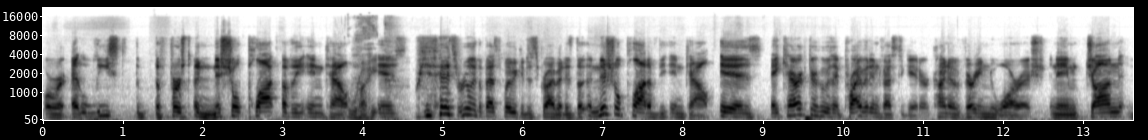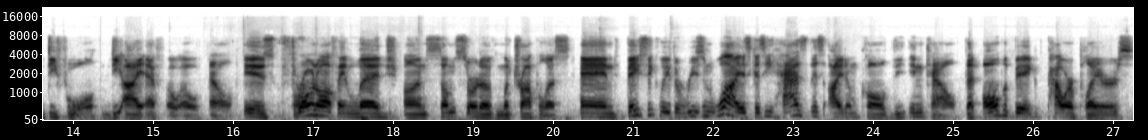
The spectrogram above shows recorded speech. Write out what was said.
or at least the, the first initial plot of the Incal Right. is it's really the best way we could describe it is the initial plot of the Incal is a character who is a private investigator, kind of very noirish, named John Difool, D-I-F-O-O-L, is thrown off a ledge on some sort of metropolis, and basically the reason why is because he has this item called the Incal that all the big power players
